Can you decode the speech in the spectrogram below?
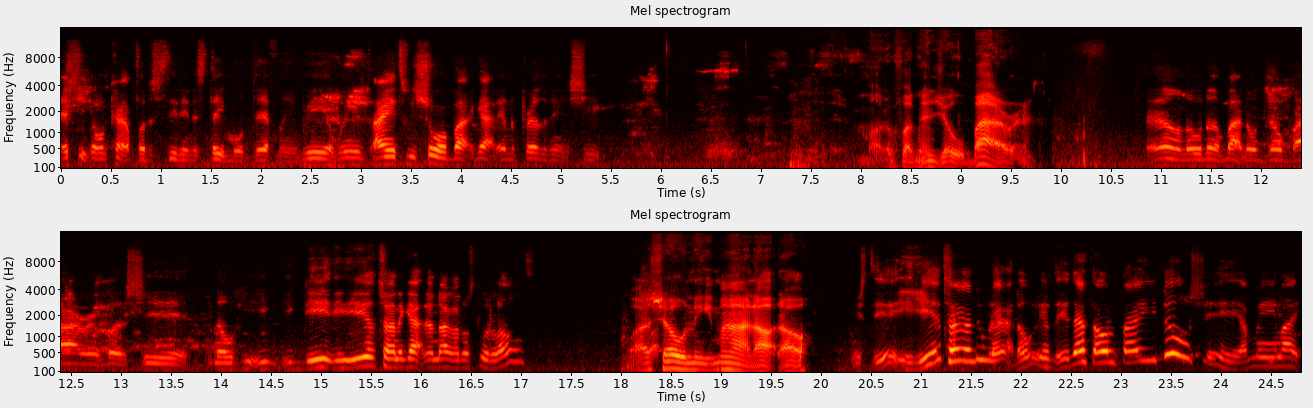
that shit gonna count for the city and the state most definitely. We, we I ain't too sure about goddamn the president shit. Motherfucking Joe Biden. I don't know nothing about no Joe Biden, but shit, you know, he, he, he did he is trying to get them knock out those student loans. Well, I sure need mine out though. He still he trying to do that though. If, if that's the only thing he do, shit. I mean, like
